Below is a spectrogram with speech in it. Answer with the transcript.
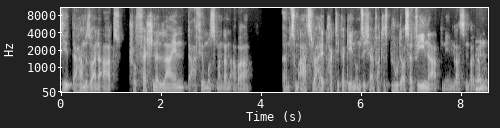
Die, da haben wir so eine Art Professional Line. Dafür muss man dann aber zum Arzt oder Heilpraktiker gehen und sich einfach das Blut aus der Vene abnehmen lassen, weil dann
